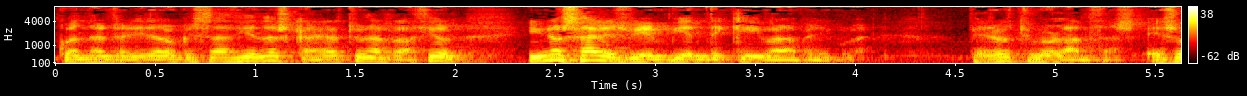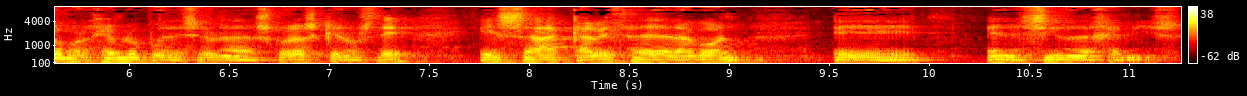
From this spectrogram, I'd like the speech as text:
cuando en realidad lo que estás haciendo es cargarte una relación y no sabes bien bien de qué iba la película pero tú lo lanzas. Eso, por ejemplo, puede ser una de las cosas que nos dé esa cabeza de dragón eh, en el signo de Géminis.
